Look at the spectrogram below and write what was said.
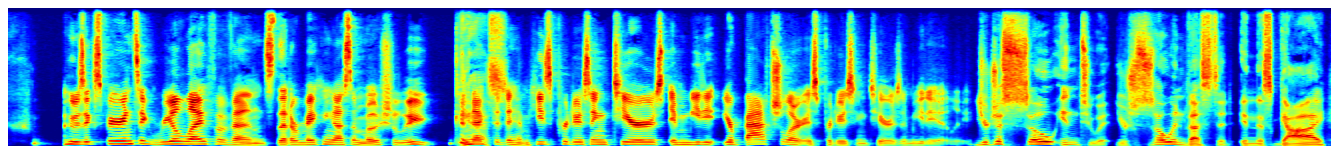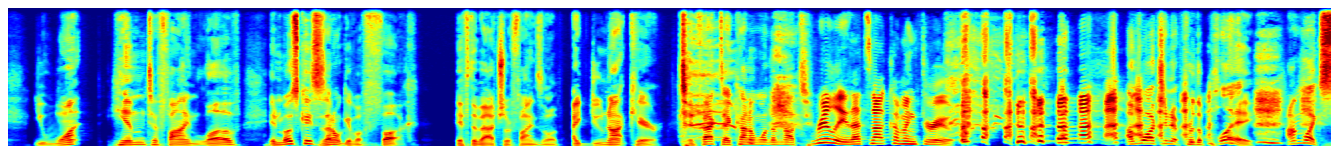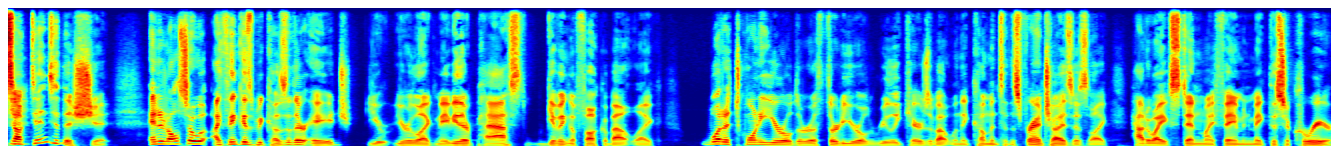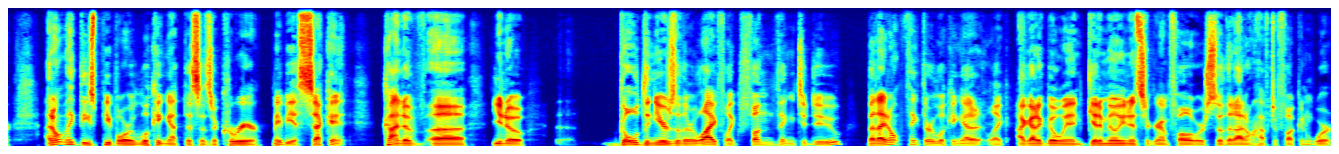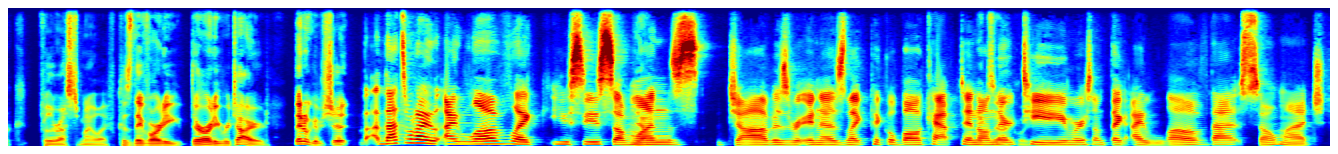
who's experiencing real life events that are making us emotionally connected Yes. to him. He's producing tears immediate. Your bachelor is producing tears immediately. you're just so into it. You're so invested in this guy. You want him to find love. In most cases, I don't give a fuck if the bachelor finds love. I do not care. In fact, I kind of want them not to. Really, that's not coming through. I'm watching it for the play. I'm like sucked into this shit. And it also, I think, is because of their age. You're you're like maybe they're past giving a fuck about like what a 20 year old or a 30 year old really cares about when they come into this franchise is like, how do I extend my fame and make this a career? I don't think these people are looking at this as a career. Maybe a second kind of, uh, you know, golden years of their life, like fun thing to do. But I don't think they're looking at it like I got to go in, get a million Instagram followers so that I don't have to fucking work for the rest of my life because they've already they're already retired. They don't give a shit. That's what I I love. Like you see someone's job is written as like pickleball captain on their team or something. I love that so much.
